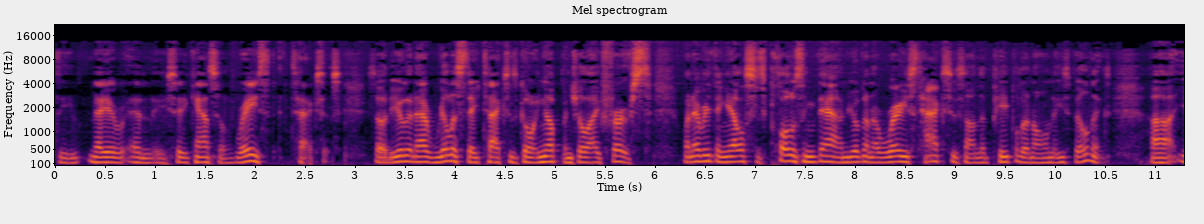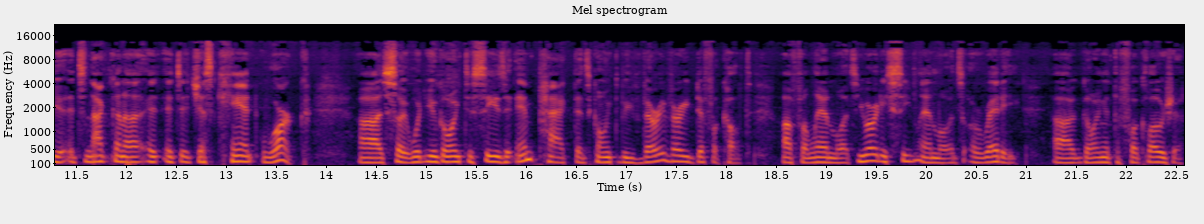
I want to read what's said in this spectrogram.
the mayor and the city council raised taxes. So you're going to have real estate taxes going up on July 1st. When everything else is closing down, you're going to raise taxes on the people that own these buildings. Uh, it's not going to, it, it, just can't work. Uh, so what you're going to see is an impact that's going to be very, very difficult uh, for landlords. You already see landlords already uh, going into foreclosure.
